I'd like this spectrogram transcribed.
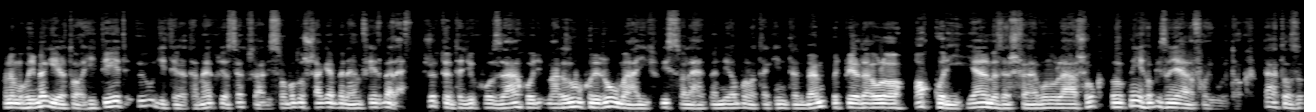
hanem ahogy megélte a hitét, ő úgy ítélte meg, hogy a szexuális szabadosság valóság ebben nem fér bele. És rögtön tegyük hozzá, hogy már az ókori Rómáig vissza lehet menni abban a tekintetben, hogy például a akkori jelmezes felvonulások, azok néha bizony elfajultak. Tehát az,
